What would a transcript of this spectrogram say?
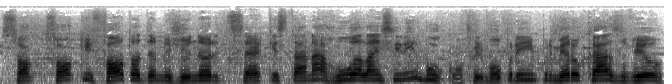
Só, só que falta o Adriano Júnior disser que está na rua lá em Sinimbu. Confirmou o em primeiro caso, viu?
